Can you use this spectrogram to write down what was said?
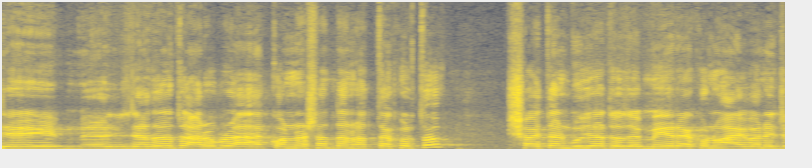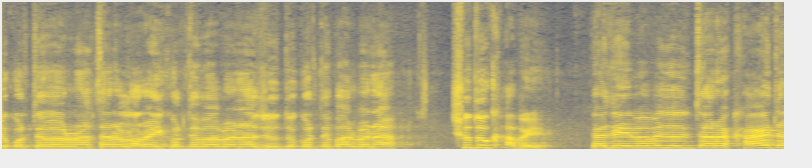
যে সাধারণত আরবরা কন্যা সন্তান হত্যা করতো শয়তান বুঝাতো যে মেয়েরা কোনো আয় বাণিজ্য করতে পারবে না, তারা লড়াই করতে পারবে না, যুদ্ধ করতে পারবে না, শুধু খাবে। কাজে এভাবে যদি তারা খায়, তা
